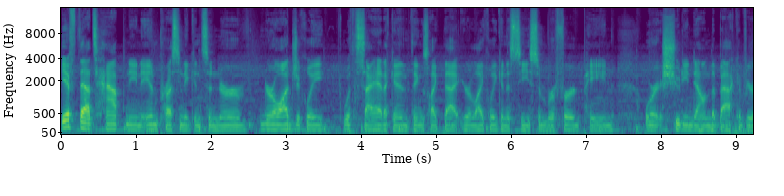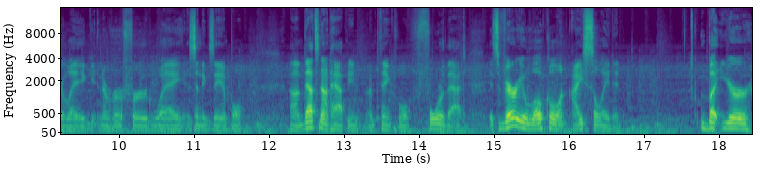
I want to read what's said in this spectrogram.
if that's happening and pressing against a nerve neurologically with sciatica and things like that, you're likely going to see some referred pain or it's shooting down the back of your leg in a referred way, as an example. Um, that's not happening. I'm thankful for that. It's very local and isolated. But your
